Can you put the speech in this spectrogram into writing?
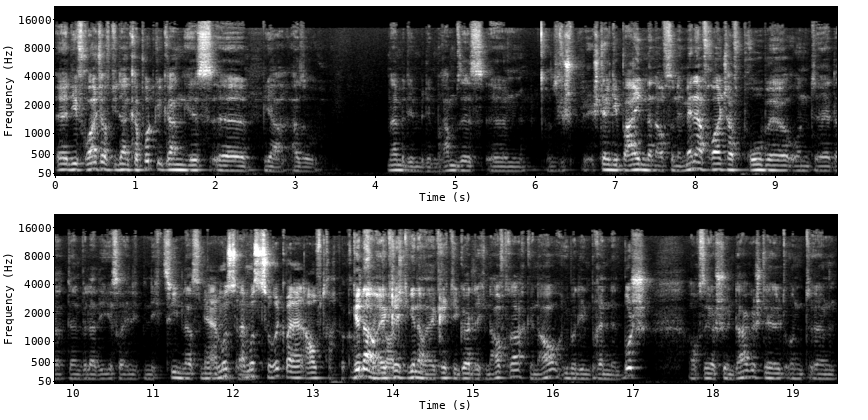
äh, die Freundschaft, die dann kaputt gegangen ist, äh, ja, also ne, mit, dem, mit dem Ramses, ähm, also stellt die beiden dann auf so eine Männerfreundschaft Probe und äh, da, dann will er die Israeliten nicht ziehen lassen. Ja, er, muss, er muss zurück, weil er einen Auftrag bekommt. Genau, er kriegt, genau, er kriegt die göttlichen Auftrag, genau, über den brennenden Busch. Auch sehr schön dargestellt und ähm,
